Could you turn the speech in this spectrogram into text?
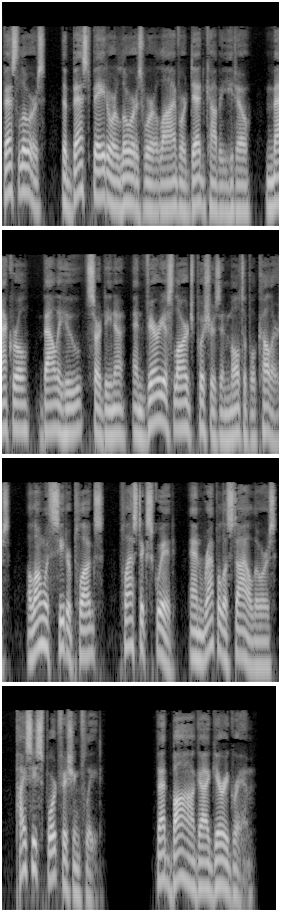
Best lures The best bait or lures were alive or dead caballito, mackerel, ballyhoo, sardina, and various large pushers in multiple colors, along with cedar plugs, plastic squid, and Rapala style lures, Pisces Sport Fishing Fleet. That Baja guy Gary Graham.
